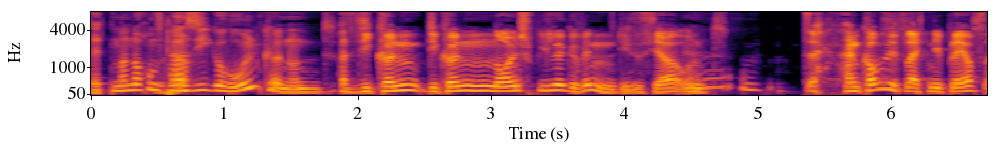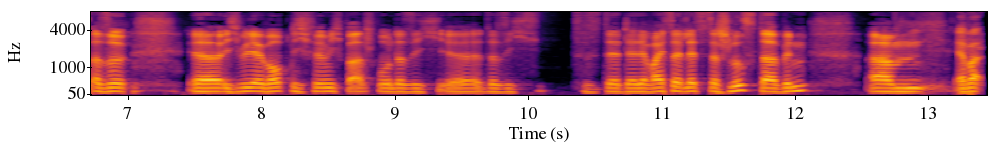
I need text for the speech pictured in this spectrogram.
wird man noch ein paar ja. Siege holen können und also die können die können neun Spiele gewinnen dieses Jahr ja. dann kommen sie vielleicht in die Playoffs. Also äh, ich will ja überhaupt nicht für mich beanspruchen, dass ich, äh, dass ich das der, der, der Weisheit letzter Schluss da bin. Ähm, aber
